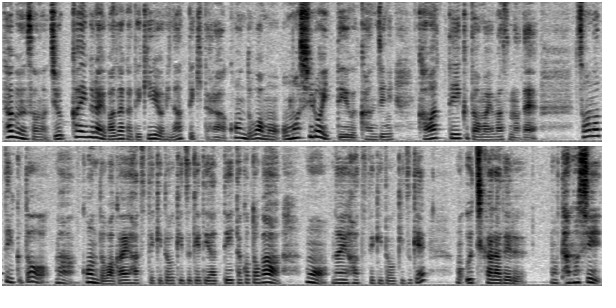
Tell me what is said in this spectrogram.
多分その10回ぐらい技ができるようになってきたら今度はもう面白いっていう感じに変わっていくと思いますのでそうなっていくと、まあ、今度は外発的動機づけでやっていたことがもう内発的動機づけもう内から出るもう楽しい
